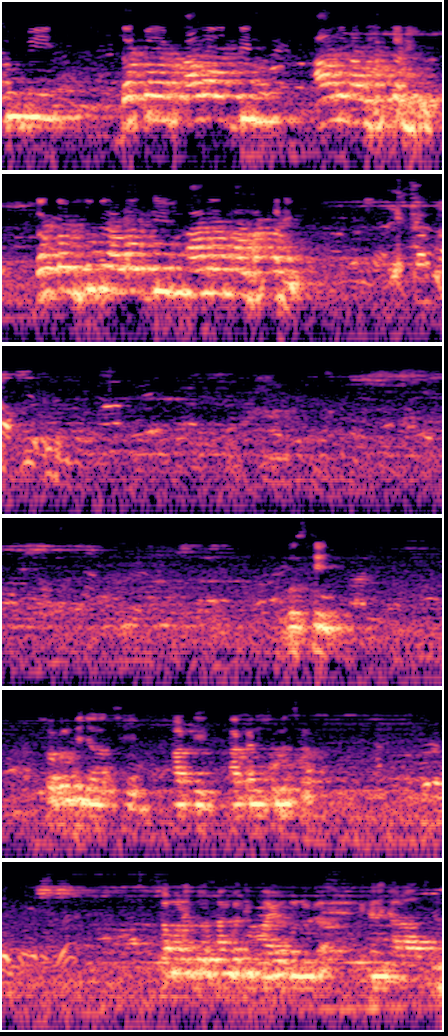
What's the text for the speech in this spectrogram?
সুফি ডক্টর আলাউদ্দিন আলম আল হাক্কানি ডক্টর সুফি আলাউদ্দিন আলম আল হাক্কানি উপস্থিত। সকলকে জানাচ্ছি হার্দিক আকানি শুভেচ্ছা। সম্মানিত সাংবাদিক ভাই ও বোনেরা এখানে যারা আছেন,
